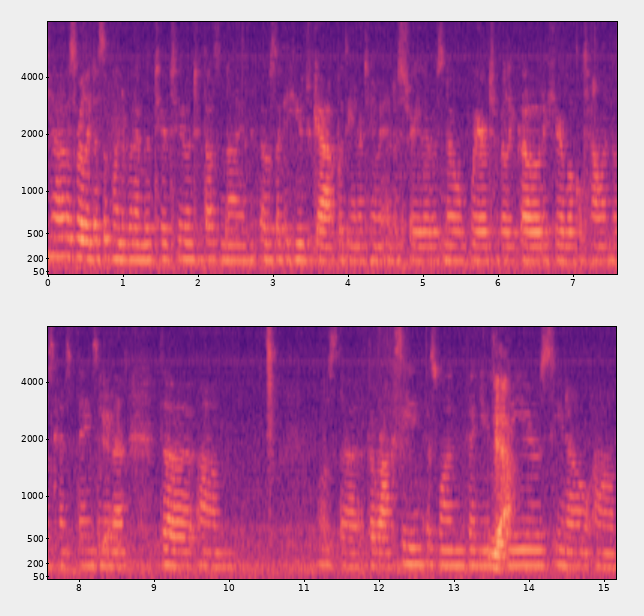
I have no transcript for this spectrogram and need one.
Yeah, I was really disappointed when I moved here too in two thousand nine. It was like a huge gap with the entertainment industry. There was nowhere to really go to hear local talent, those kinds of things. I mean, Yeah. the, the, um, was the, the Roxy is one venue Yeah. that they use, you know, um,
